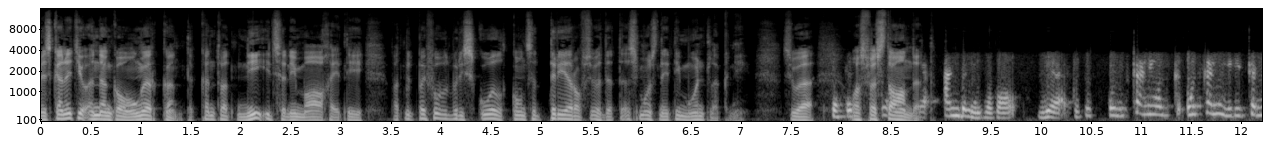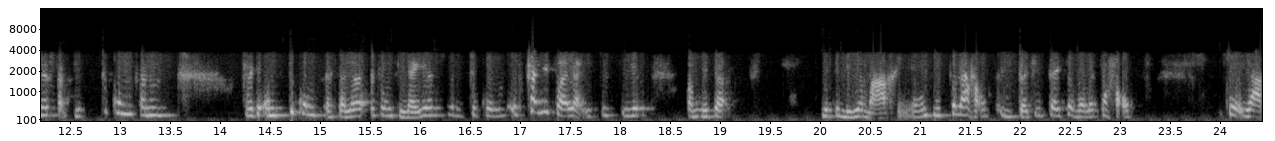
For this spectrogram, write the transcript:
mens kan net jou indink 'n hongerkind, 'n kind wat nie iets in die maag het nie, wat moet byvoorbeeld by die skool konsentreer of so, dit is mos net nie moontlik nie. So ons verstaan dit. Ja, unbelievable. Ja, dit is ons kan nie ons, ons kan nie hierdie kinders wat die toekoms van ons vir die toekoms is, hulle is ons leiers vir die toekoms. Ons kan nie vir hulle iets stuur om met met die lewe maag en ons moet hulle help en dit is tyd om hulle te help. So ja,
